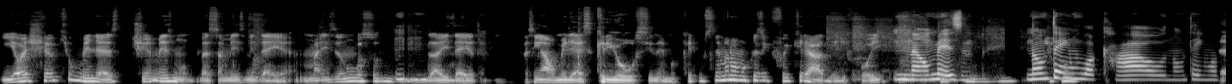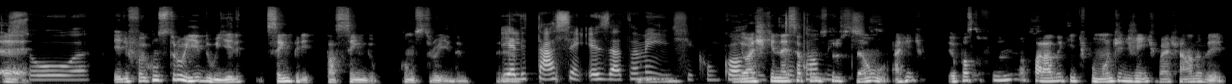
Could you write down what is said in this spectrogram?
E eu achei que o Méliès tinha mesmo essa mesma ideia. Mas eu não gosto Uhum. da ideia também. Tipo Assim, ah, o Méliès criou o cinema. Porque o cinema não é uma coisa que foi criada. Ele foi. não mesmo. Não Tipo, tem um local, não tem uma É. pessoa. Ele foi construído e ele sempre tá sendo construído. E ele tá sem. Exatamente, E concordo. eu acho que nessa totalmente. construção, a gente. Eu posso falando uma parada que, tipo, um monte de gente vai achar nada a ver.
